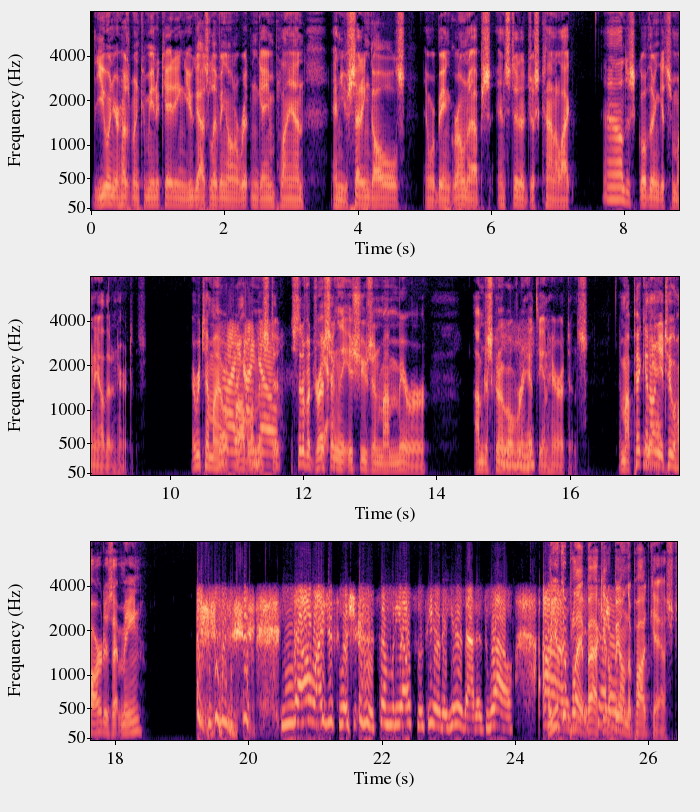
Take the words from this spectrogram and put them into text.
You and your husband communicating, you guys living on a written game plan, and you're setting goals, and we're being grown ups instead of just kind of like, I'll just go over there and get some money out of that inheritance. Every time I have Right, a problem, instead, instead of addressing the issues in my mirror, I'm just going to go over and hit the inheritance. Am I picking on Mm-hmm. You too hard? Does that mean? no, I just wish somebody else was here to hear that as well. Well, you can Um, play it back. It'll be on the podcast.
